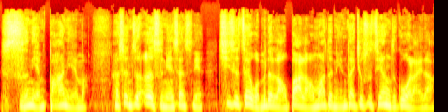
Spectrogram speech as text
十年八年嘛，啊，甚至二十年、三十年，其实，在我们的老爸老妈的年代就是这样子过来的。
